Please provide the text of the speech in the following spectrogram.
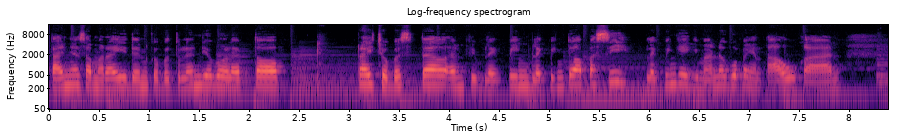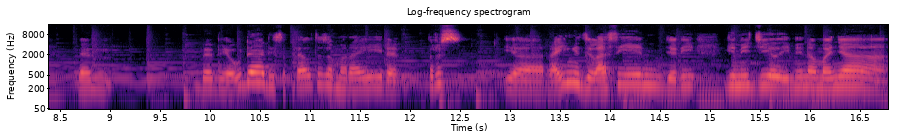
tanya sama Rai dan kebetulan dia bawa laptop. Rai coba setel MV Blackpink. Blackpink tuh apa sih? Blackpink kayak gimana? Gue pengen tahu kan. Dan dan ya udah disetel tuh sama Rai dan terus ya Rai ngejelasin jadi gini Jill ini namanya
